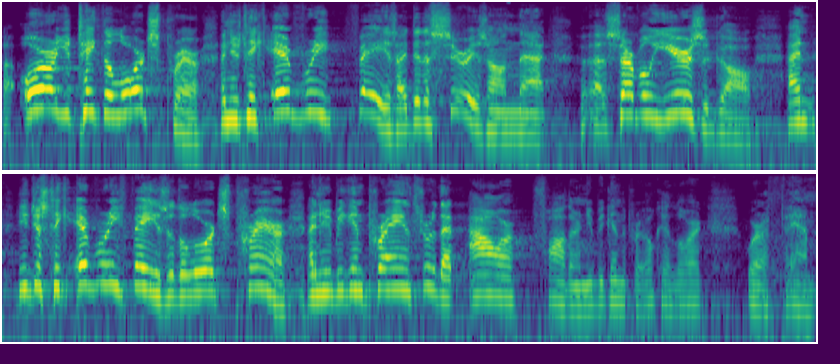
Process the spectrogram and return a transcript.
Uh, or you take the Lord's Prayer and you take every phase. I did a series on that uh, several years ago. And you just take every phase of the Lord's Prayer and you begin praying through that Our Father. And you begin to pray, okay, Lord, we're a family.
